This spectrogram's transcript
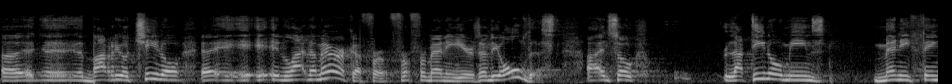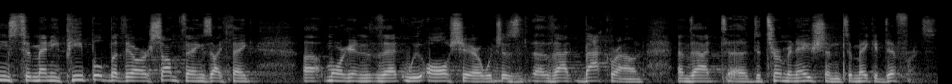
uh, uh, barrio chino uh, in Latin America for, for, for, many years and the oldest. Uh, and so Latino means many things to many people, but there are some things, I think, uh, Morgan, that we all share, which is th that background and that uh, determination to make a difference.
